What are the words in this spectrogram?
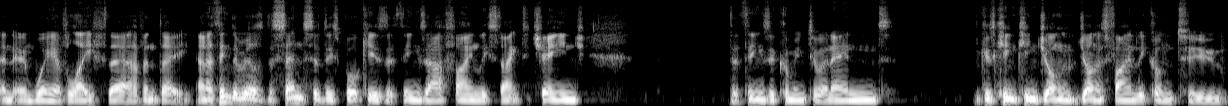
and, and way of life there, haven't they? And I think the real the sense of this book is that things are finally starting to change, that things are coming to an end, because King King John John has finally come to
